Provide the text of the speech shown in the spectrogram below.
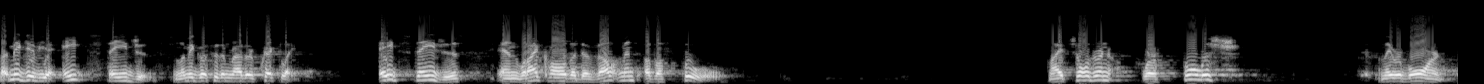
Let me give you eight stages. Let me go through them rather quickly. Eight stages in what I call the development of a fool. My children were foolish when they were born.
